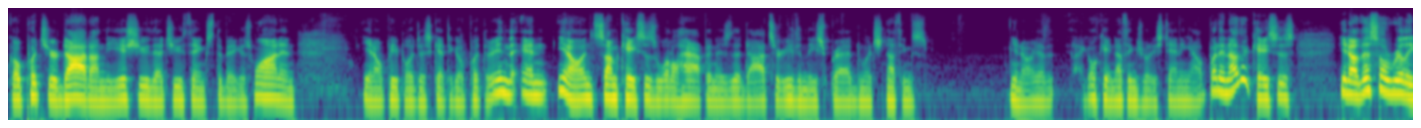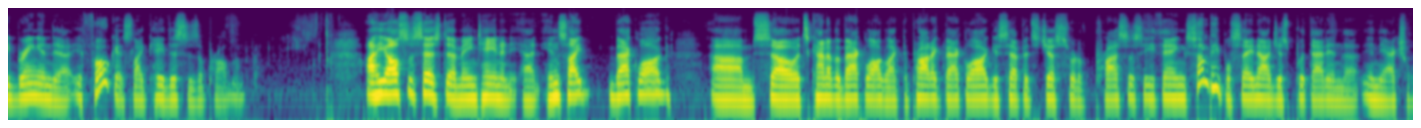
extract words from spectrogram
go put your dot on the issue that you think's the biggest one and you know people just get to go put their in the, and you know in some cases what'll happen is the dots are evenly spread which nothing's you know like okay nothing's really standing out but in other cases you know this will really bring into focus like hey this is a problem uh, he also says to maintain an, an insight backlog. Um, so it's kind of a backlog like the product backlog, except it's just sort of processy things. Some people say, no, just put that in the in the actual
